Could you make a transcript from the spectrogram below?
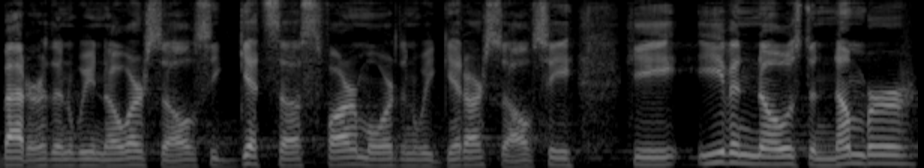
better than we know ourselves. He gets us far more than we get ourselves. He he even knows the number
